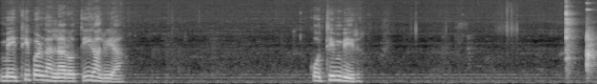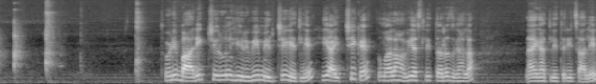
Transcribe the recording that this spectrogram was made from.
मेथी पण घालणार आहोत ती घालूया. कोथिंबीर. थोडी बारीक चिरून हिरवी मिरची घेतली आहे. ही ऐच्छिक आहे. तुम्हाला हवी असली तरच घाला. नाही घातली तरी चालेल.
